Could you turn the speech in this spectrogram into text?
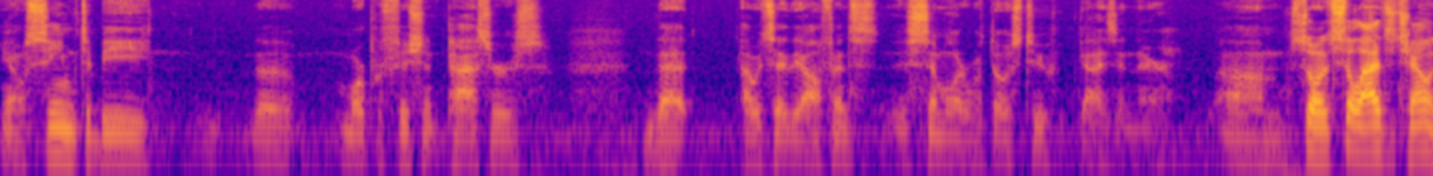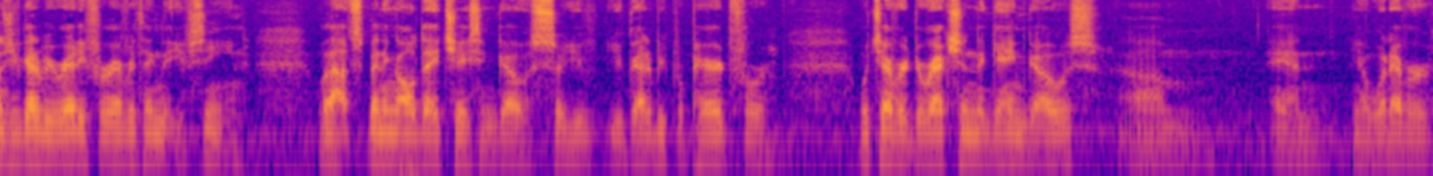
you know, seem to be the more proficient passers that I would say the offense is similar with those two guys in there. Um, so it still adds a challenge. You've got to be ready for everything that you've seen without spending all day chasing ghosts. So you've, you've got to be prepared for whichever direction the game goes. Um, and, you know, whatever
